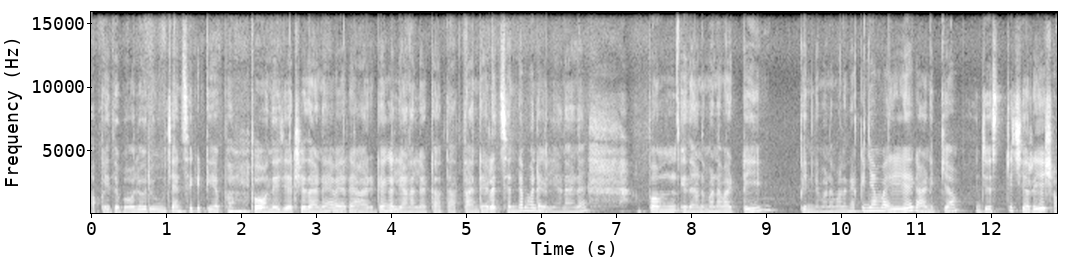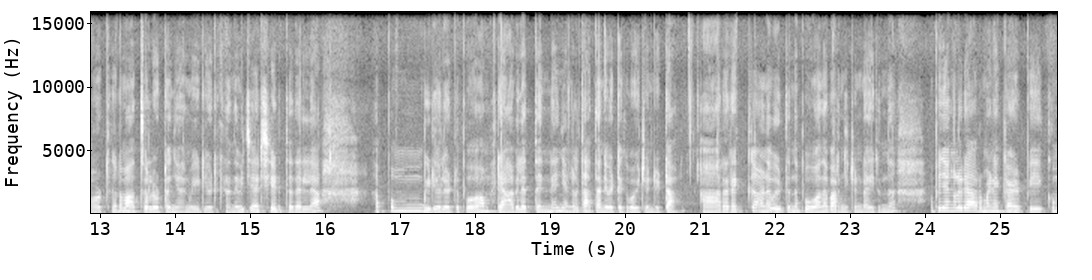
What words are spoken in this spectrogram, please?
അപ്പോൾ ഇതുപോലെ ഒരു ചാൻസ് കിട്ടിയപ്പം പോകുന്ന വിചാരിച്ചതാണ്. വേറെ ആരുടെയും കല്യാണമല്ല കേട്ടോ. താത്താന്റെ ഇളച്ചന്റെ മോന്റെ കല്യാണമാണ്. അപ്പം ഇതാണ് മണവട്ടി. പിന്നെ മണവളനൊക്കെ ഞാൻ വഴിയെ കാണിക്കാം. ജസ്റ്റ് ചെറിയ ഷോർട്ടുകൾ മാത്രമേ ഉള്ളൂ കേട്ടോ ഞാൻ വീഡിയോ എടുക്കണമെന്ന് വിചാരിച്ചെടുത്തതല്ല അപ്പം വീഡിയോയിലോട്ട് പോവാം. രാവിലെ തന്നെ ഞങ്ങൾ താത്താന്റെ വീട്ടിലേക്ക് പോയിട്ടുണ്ട് കേട്ടോ ആറരക്കാണ് വീട്ടിൽ നിന്ന് പോകാമെന്ന് പറഞ്ഞിട്ടുണ്ടായിരുന്നു. അപ്പോൾ ഞങ്ങളൊരു ആറു മണിയൊക്കെ ആയപ്പോഴേക്കും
